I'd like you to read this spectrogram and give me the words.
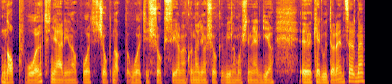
nap volt, nyári nap volt, sok nap volt és sok szél, akkor nagyon sok villamosenergia került a rendszerbe.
